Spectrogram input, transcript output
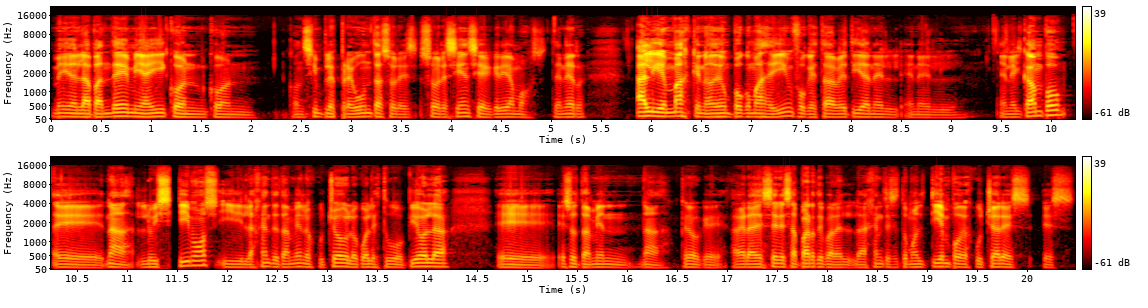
medio en la pandemia ahí con, con, con simples preguntas sobre, sobre ciencia que queríamos tener alguien más que nos dé un poco más de info que estaba metida en el, en el, en el campo. Eh, nada, lo hicimos y la gente también lo escuchó, lo cual estuvo piola. Eh, eso también, nada, creo que agradecer esa parte para la gente que se tomó el tiempo de escuchar es, es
